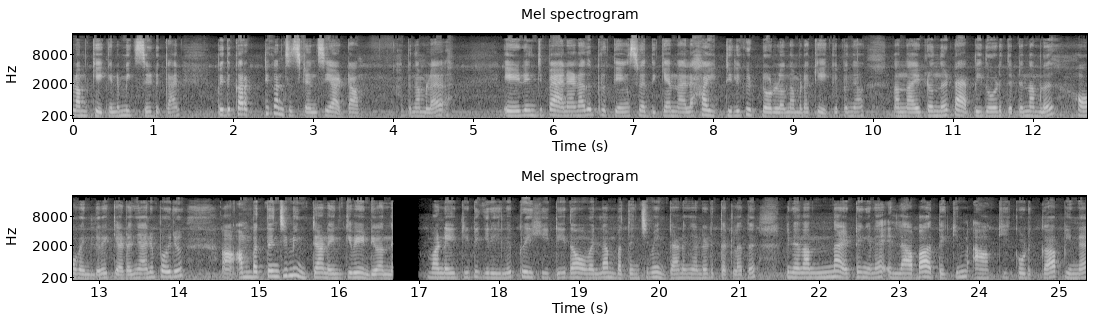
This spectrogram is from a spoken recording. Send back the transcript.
പ്ലം കേക്കിന്റെ മിക്സ് എടുക്കാൻ. അപ്പോൾ ഇത് കറക്റ്റ് കൺസിസ്റ്റൻസി ആട്ടോ അപ്പോൾ നമ്മൾ ഏഴ് ഇഞ്ച് പാനാണ് അത് പ്രത്യേകം ശ്രദ്ധിക്കുക. നല്ല ഹൈറ്റിൽ കിട്ടുള്ളൂ നമ്മുടെ കേക്ക്. ഇപ്പം ഞാൻ നന്നായിട്ടൊന്ന് ടാപ്പ് ചെയ്ത് കൊടുത്തിട്ട് നമ്മൾ ഓവനിൽ വെക്കാട്ടെ ഞാനിപ്പോൾ ഒരു അമ്പത്തഞ്ച് മിനിറ്റാണ് എനിക്ക് വേണ്ടി വന്നത് വൺ എയ്റ്റി ഡിഗ്രിയിൽ പ്രീ ഹീറ്റ് ചെയ്ത ഓവനിൽ അമ്പത്തഞ്ച് മിനിറ്റാണ് ഞാൻ എടുത്തിട്ടുള്ളത്. പിന്നെ നന്നായിട്ട് ഇങ്ങനെ എല്ലാ ഭാഗത്തേക്കും ആക്കി കൊടുക്കുക. പിന്നെ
